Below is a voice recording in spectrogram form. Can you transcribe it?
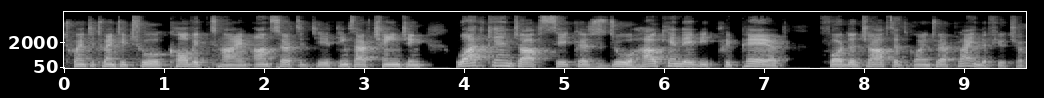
2022 COVID time, uncertainty, things are changing. What can job seekers do? How can they be prepared for the jobs that's going to apply in the future?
